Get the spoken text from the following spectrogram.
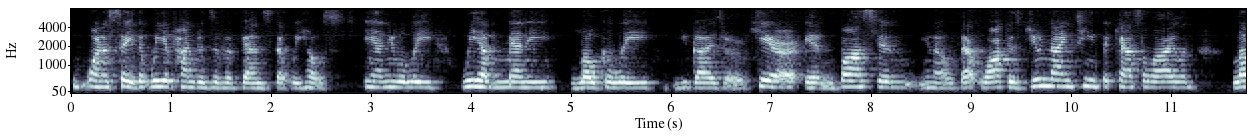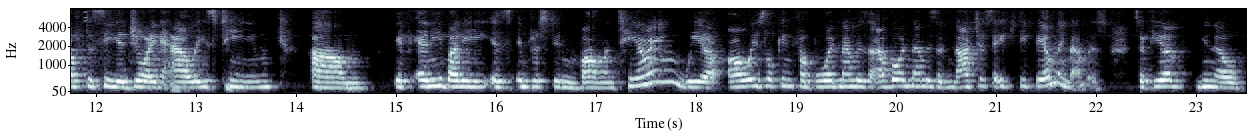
want to say that we have hundreds of events that we host annually. We have many locally. You guys are here in Boston. You know, that walk is June 19th at Castle Island. Love to see you join Allie's team. Um, if anybody is interested in volunteering, we are always looking for board members. Our board members are not just HD family members. So if you have, you know,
